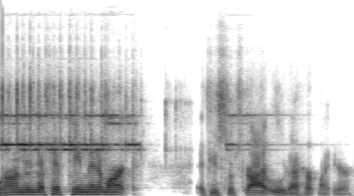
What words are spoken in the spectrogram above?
We're under the 15 minute mark. If you subscribe, ooh, that hurt my ear.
